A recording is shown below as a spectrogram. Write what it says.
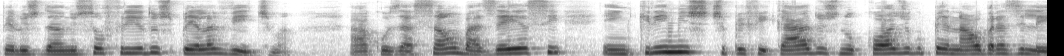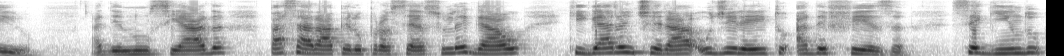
pelos danos sofridos pela vítima. A acusação baseia-se em crimes tipificados no Código Penal Brasileiro. A denunciada passará pelo processo legal que garantirá o direito à defesa, seguindo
